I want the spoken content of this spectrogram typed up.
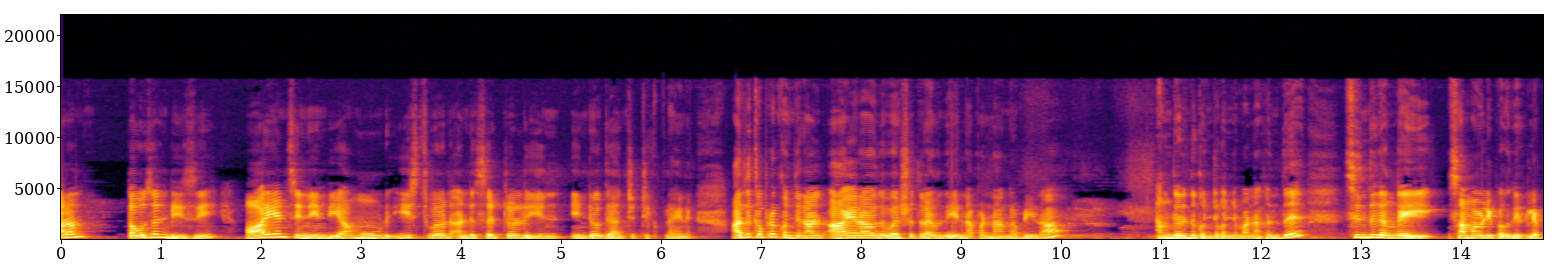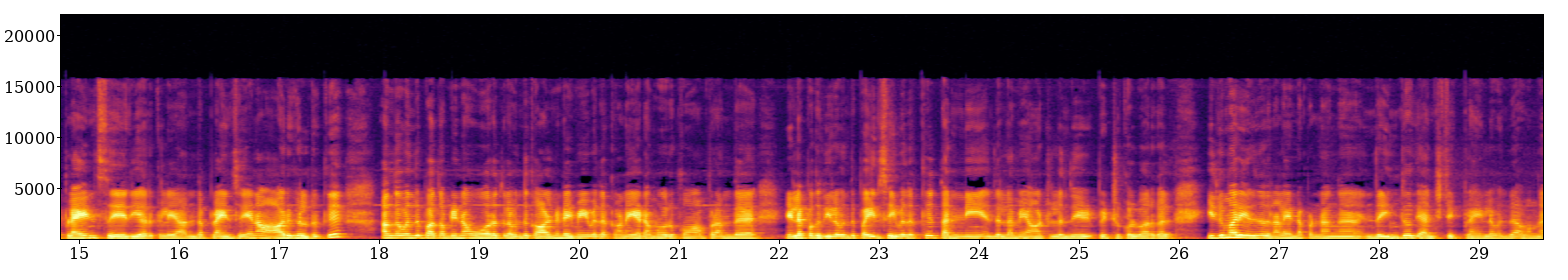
Around thousand BC Aryans in India moved eastward and settled in Indo Gangetic plain அதுக்கப்புறம் கொஞ்ச நாள் ஆயிராவது வருஷத்தில் வந்து என்ன பண்ணாங்க அப்படின்னா அங்கேருந்து கொஞ்சம் கொஞ்சமாக நகர்ந்து சிந்து கங்கை சமவெளி பகுதி இருக்கு இல்லையா பிளைன்ஸ் ஏரியா இருக்கு இல்லையா? அந்த பிளைன்ஸ் ஏன்னா ஆறுகள் இருக்குது அங்கே வந்து பார்த்தோம் அப்படின்னா ஓரத்தில் வந்து கால்நடை மேய்வதற்கான இடமும் இருக்கும். அப்புறம் அந்த நிலப்பகுதியில் வந்து பயிர் செய்வதற்கு தண்ணி இதெல்லாமே ஆற்றிலேருந்து பெற்றுக்கொள்வார்கள். இது மாதிரி இருந்ததுனால என்ன பண்ணாங்க? இந்த இந்தோ கேன்ஸ்டிக் பிளைனில் வந்து அவங்க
